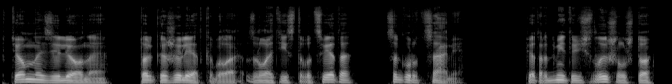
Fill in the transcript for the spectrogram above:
в темно-зеленое, только жилетка была золотистого цвета с огурцами. Петр Дмитриевич слышал, что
